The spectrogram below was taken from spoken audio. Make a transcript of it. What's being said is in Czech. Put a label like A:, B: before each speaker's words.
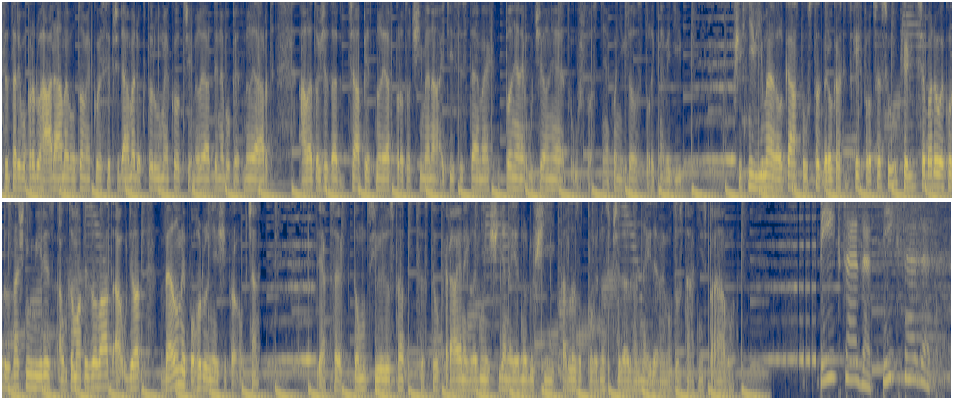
A: Se tady opravdu hádáme o tom, jako jestli přidáme doktorům jako 3 miliardy nebo 5 miliard, ale to, že tady třeba 5 miliard protočíme na IT systémech úplně neúčelně, to už vlastně jako nikdo stolik nevidí. Všichni víme, velká spousta byrokratických procesů, které třeba jdou jako do značné míry zautomatizovat a udělat velmi pohodlnější pro občany. Jak se k tomu cíli dostat cestou, která je nejlevnější a nejjednodušší, tahle zodpovědnost předat nejde mimo tu státní zprávu.
B: Pík.cz Pík.cz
